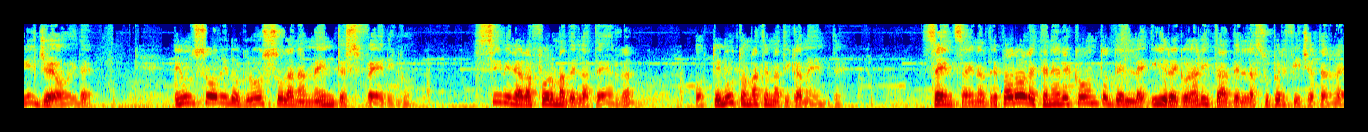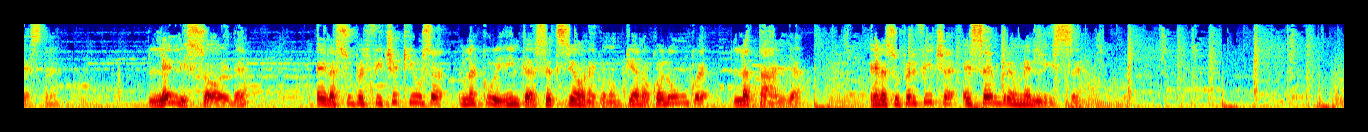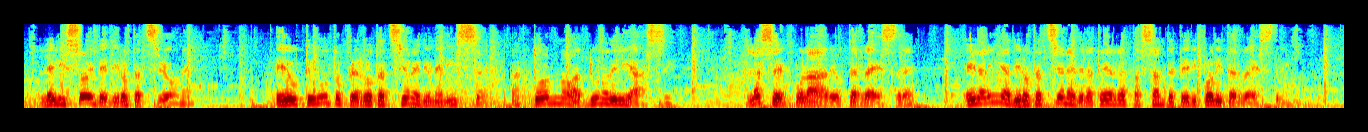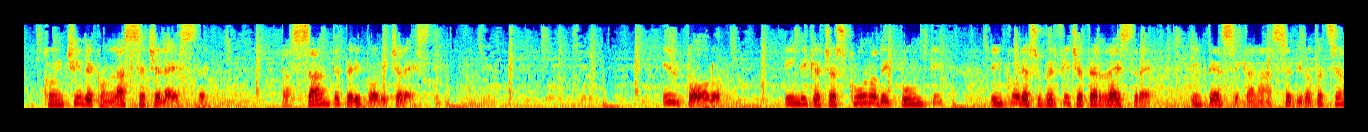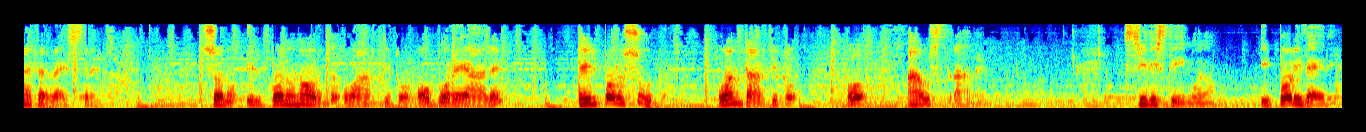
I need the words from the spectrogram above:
Il geoide è un solido grossolanamente sferico, simile alla forma della Terra, ottenuto matematicamente, senza in altre parole tenere conto delle irregolarità della superficie terrestre. L'ellissoide è la superficie chiusa la cui intersezione con un piano qualunque la taglia e la superficie è sempre un'ellisse. L'ellissoide di rotazione è ottenuto per rotazione di un'elisse attorno ad uno degli assi. L'asse polare o terrestre è la linea di rotazione della Terra passante per i poli terrestri. Coincide con l'asse celeste, passante per i poli celesti. Il polo indica ciascuno dei punti in cui la superficie terrestre interseca l'asse di rotazione terrestre. Sono il polo nord o artico o boreale e il polo sud o antartico o australe. Si distinguono i poli veri,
